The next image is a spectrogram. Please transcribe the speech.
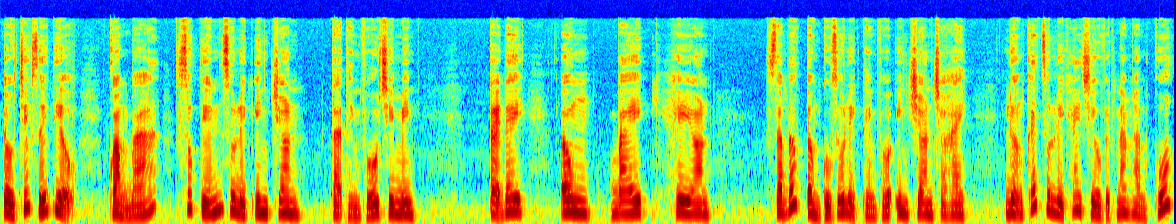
tổ chức giới thiệu, quảng bá, xúc tiến du lịch Incheon tại thành phố Hồ Chí Minh. Tại đây, Ông Baek Heon, Giám đốc Tổng cục Du lịch thành phố Incheon cho hay, lượng khách du lịch hai chiều Việt Nam Hàn Quốc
